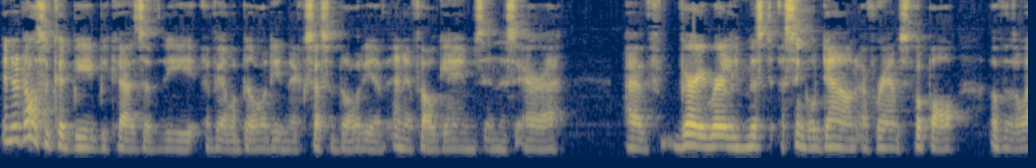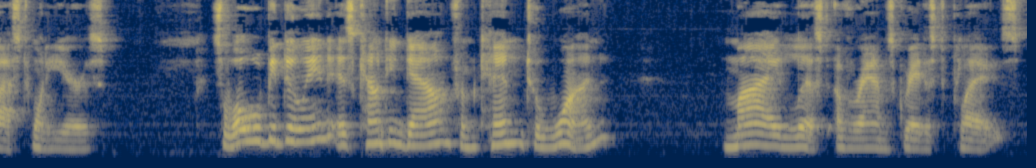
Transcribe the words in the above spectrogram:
And it also could be because of the availability and accessibility of NFL games in this era. I've very rarely missed a single down of Rams football over the last 20 years. So, what we'll be doing is counting down from 10 to 1 my list of Rams' greatest plays.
